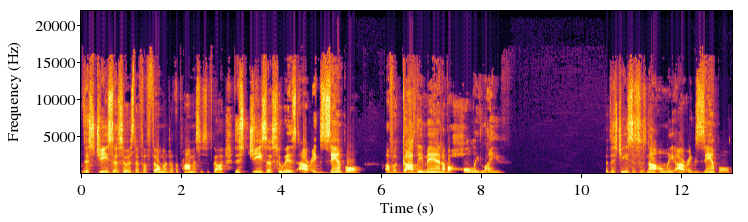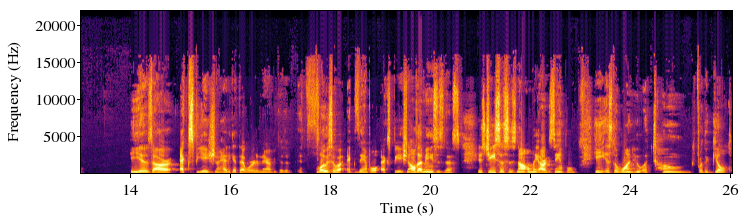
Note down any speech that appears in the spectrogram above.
this Jesus who is the fulfillment of the promises of God. This Jesus who is our example of a godly man, of a holy life. But this Jesus is not only our example, he is our expiation. I had to get that word in there because it, it flows to example, expiation. All that means is this is Jesus is not only our example, he is the one who atoned for the guilt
